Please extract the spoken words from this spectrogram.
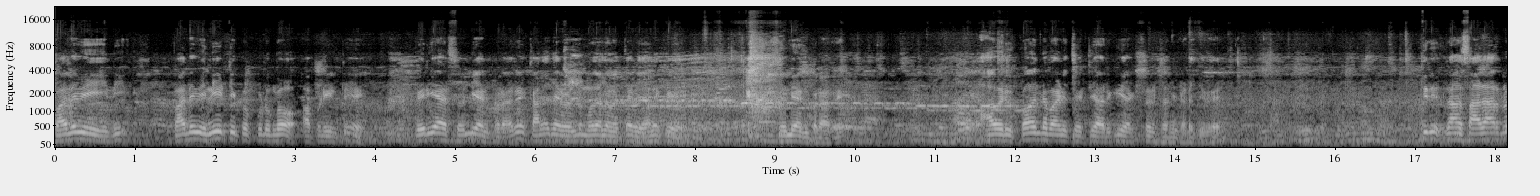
பதவி நீ பதவி நீட்டிப்பு கொடுங்கோ அப்படின்ட்டு பெரியார் சொல்லி அனுப்புகிறாரு கலைஞர் வந்து முதலமைச்சர் எனக்கு சொல்லி அனுப்புகிறாரு அவர் கோதண்டபாணி செட்டியாருக்கு எக்ஸ்டென்ஷன் கிடைக்குது. திரு நான் சாதாரண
